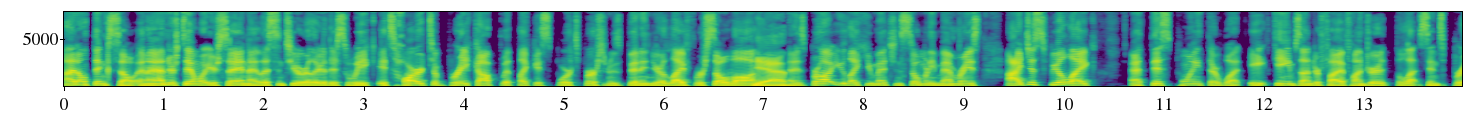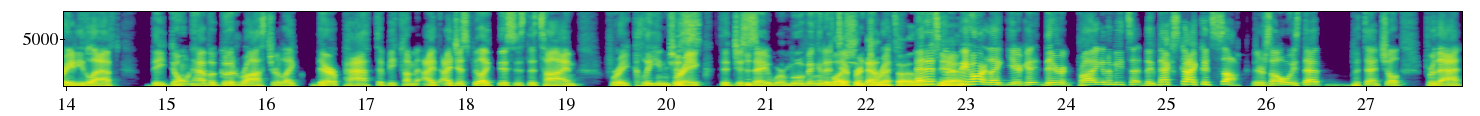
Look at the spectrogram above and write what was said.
I don't think so. And I understand what you're saying. I listened to you earlier this week. It's hard to break up with like a sports person who's been in your life for so long. Yeah. And has brought you, like you mentioned, so many memories. I just feel like at this point, they're what, eight games under 500 the, since Brady left. They don't have a good roster. Like their path to become, I, I just feel like this is the time for a clean break just, to just, just, say we're moving in a different direction. And it's going to be hard. Like you're, they're probably going to be t- the next guy could suck. There's always that potential for that.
